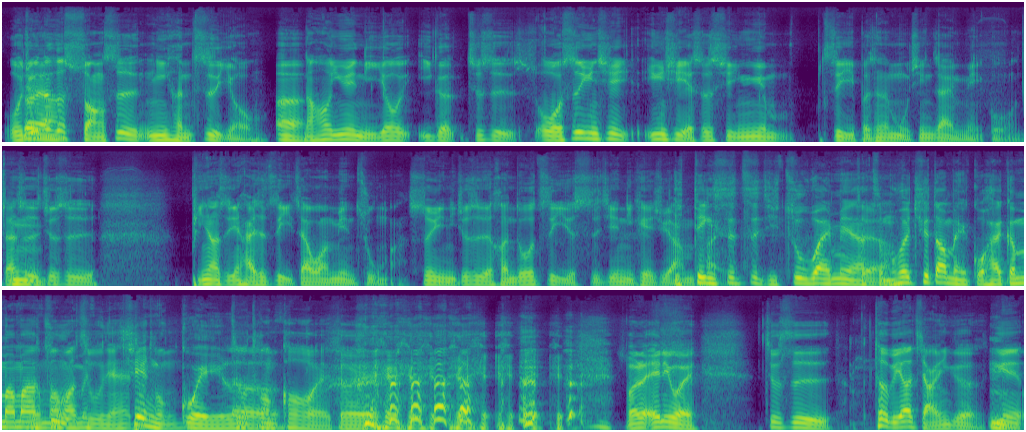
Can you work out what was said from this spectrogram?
我觉得那个爽是你很自由，嗯然后因为你又一个就是我是运气运气也是幸运，因为自己本身的母亲在美国，但是嗯就是。平常时间还是自己在外面住嘛，所以你就是很多自己的时间你可以去安排。一定是自己住外面啊，啊怎么会去到美国还跟妈妈住？妈妈住你还见鬼了！对。反正 anyway，就是特别要讲一个，因为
